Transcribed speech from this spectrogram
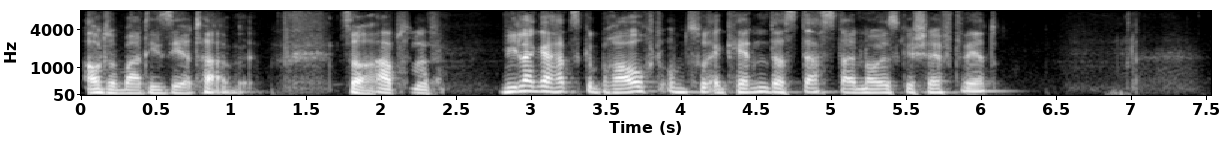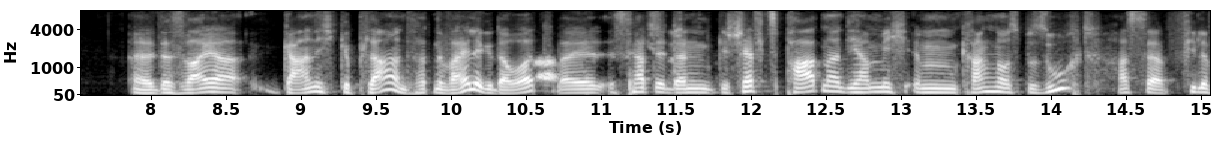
automatisiert habe. So. Absolut. Wie lange hat es gebraucht, um zu erkennen, dass das dein neues Geschäft wird? Äh, das war ja gar nicht geplant. Das hat eine Weile gedauert, weil es hatte dann Geschäftspartner, die haben mich im Krankenhaus besucht. Hast ja viele,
